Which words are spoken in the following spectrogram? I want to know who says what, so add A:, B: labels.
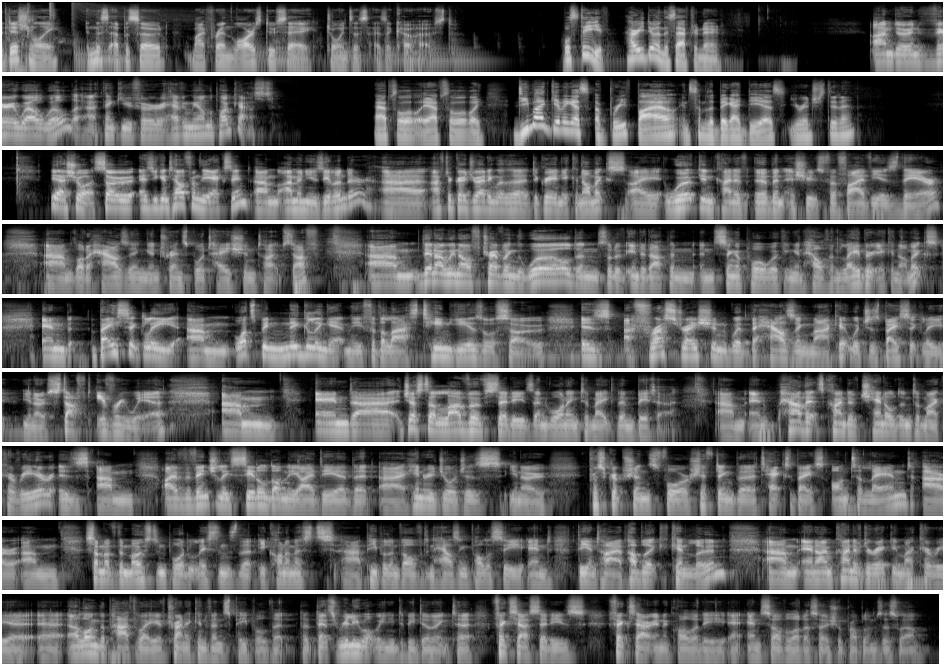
A: Additionally, in this episode, my friend Lars Doucet joins us as a co host.
B: Well, Steve, how are you doing this afternoon?
C: I'm doing very well, Will. Uh, thank you for having me on the podcast.
B: Absolutely, absolutely. Do you mind giving us a brief bio and some of the big ideas you're interested in?
C: Yeah, sure. So, as you can tell from the accent, um, I'm a New Zealander. Uh, after graduating with a degree in economics, I worked in kind of urban issues for five years there, um, a lot of housing and transportation type stuff. Um, then I went off traveling the world and sort of ended up in, in Singapore working in health and labor economics. And basically, um, what's been niggling at me for the last 10 years or so is a frustration with the housing market, which is basically, you know, stuffed everywhere. Um, and uh, just a love of cities and wanting to make them better. Um, and how that's kind of channeled into my career is um, I've eventually settled on the idea that uh, Henry George's, you know, prescriptions for shifting the tax base onto land are um, some of the most important lessons that economists, uh, people involved in housing policy, and the entire public can learn. Um, and I'm kind of directing my career uh, along the pathway of trying to convince people that, that that's really what we need to be doing to fix our cities, fix our inequality, and, and solve a lot of social problems as well.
